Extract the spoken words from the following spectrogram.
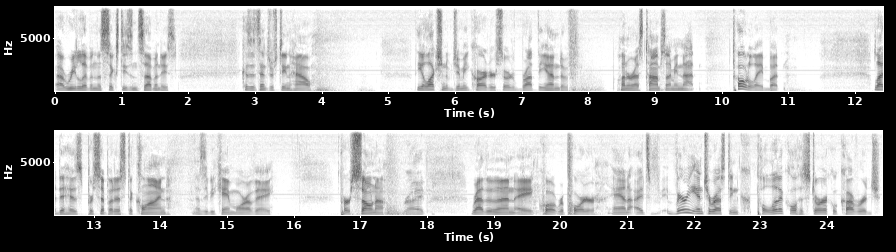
uh, reliving the 60s and 70s. Because it's interesting how the election of Jimmy Carter sort of brought the end of Hunter S. Thompson. I mean, not totally, but led to his precipitous decline as he became more of a persona Right. rather than a quote reporter. And it's very interesting political historical coverage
